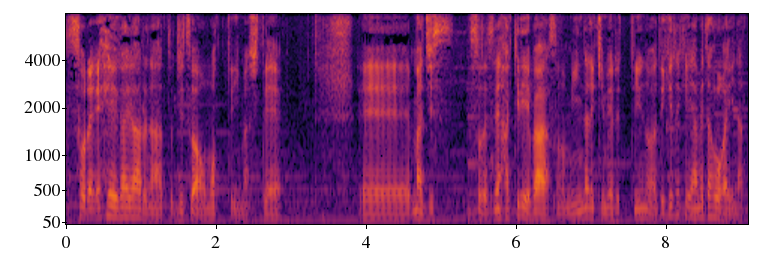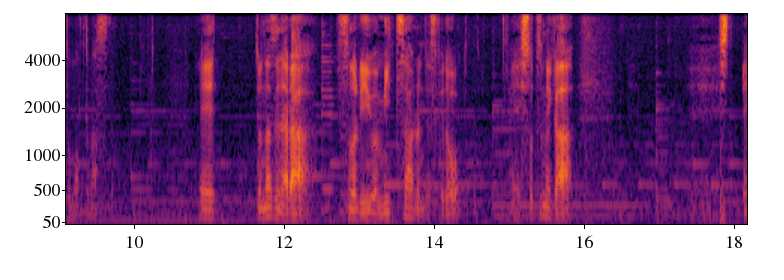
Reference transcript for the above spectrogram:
それ弊害があるなと実は思っていまして、えー、まあ実そうですねはっきり言えばそのみんなで決めるっていうのはできるだけやめた方がいいなと思ってます。えー、っと、なぜなら、その理由は3つあるんですけど、えー、1つ目が、えーえ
